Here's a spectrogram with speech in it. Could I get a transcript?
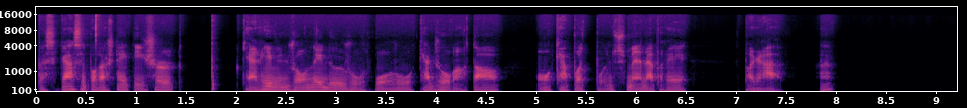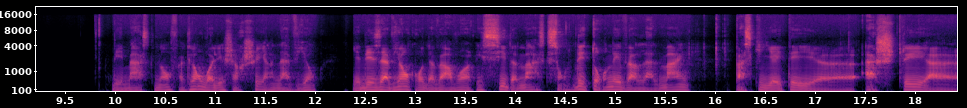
Parce que quand c'est pour acheter un T-shirt qui arrive une journée, deux jours, trois jours, quatre jours en retard, on capote pas. Une semaine après, c'est pas grave. Hein? Des masques, non. Fait que là, on va les chercher en avion. Il y a des avions qu'on devait avoir ici de masques qui sont détournés vers l'Allemagne parce qu'il a été euh, acheté euh,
